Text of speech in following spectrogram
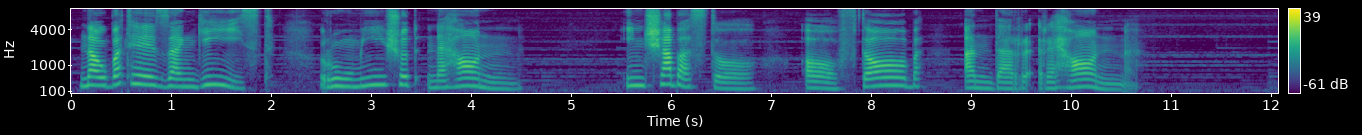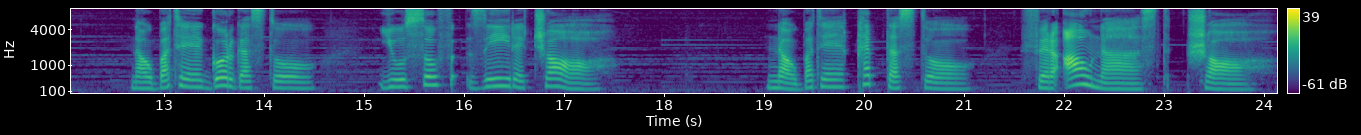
نوبت زنگی است رومی شد نهان. این شب است و آفتاب اندر رهان. نوبت گرگ است و یوسف زیر چاه. نوبت قبط است و فرعون است شاه.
